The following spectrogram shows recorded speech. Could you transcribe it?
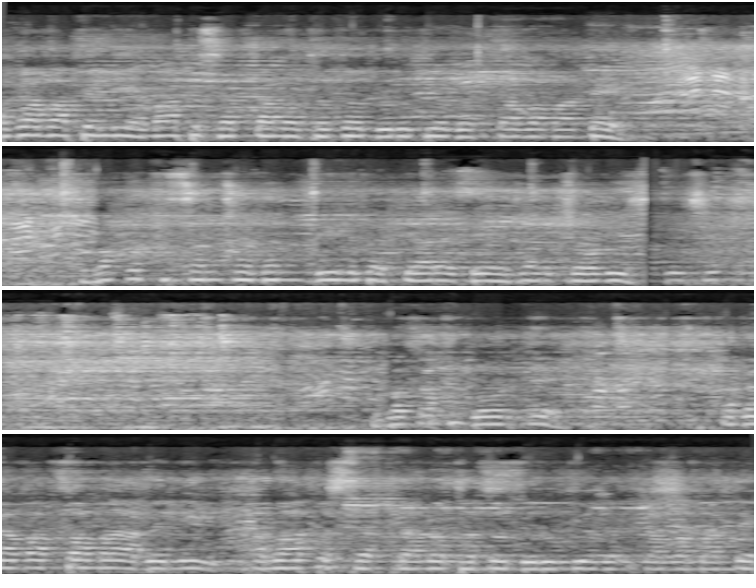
અગાઉ આપેલી અમાપ સત્તાનો થતો દુરુપયોગ અટકાવવા માટે વકફ સંશોધન બિલ અત્યારે બે હજાર ચોવીસ છે. વકફ બોર્ડને અગાઉ આપવામાં આવેલી અમાપ સત્તાનો થતો દુરુપયોગ અટકાવવા માટે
